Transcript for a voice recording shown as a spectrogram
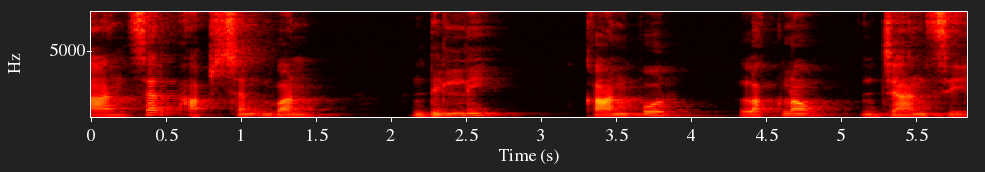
Answer option one Delhi Kanpur Lucknow Jhansi.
